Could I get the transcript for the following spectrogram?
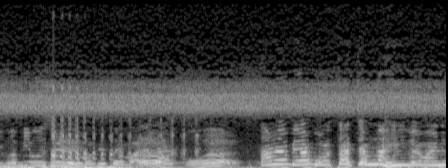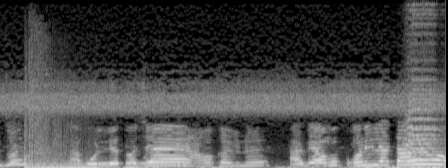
એમાં બી ઓછું મોદી મારે ઓહો. તમે બે બોલતા કેમ નહીં બે જોઈ? આ બોલ્યો તો છે. આવો કઈ ને આ બે હું પોણી લેતા આવ્યો.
